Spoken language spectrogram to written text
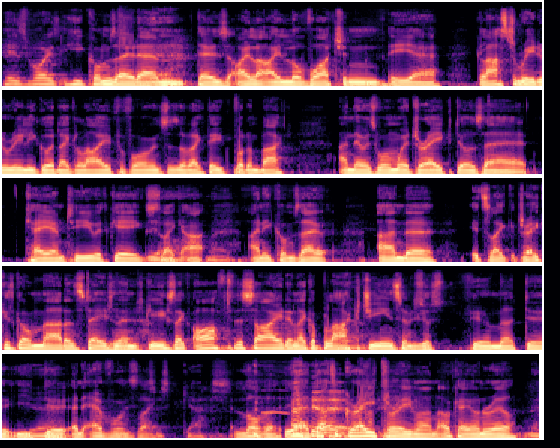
His voice, he comes out. Um, there's I, I love watching the uh, Glastonbury do really good like live performances of like they put him back. And there was one where Drake does uh, KMT with Giggs, Yeah, like, uh, mate. and he comes out and uh, it's like Drake is going mad on stage, and then Giggs like off to the side in like a black jeans, and he just feeling that you Yeah. do, and everyone's like, just gas. Love it. Yeah, that's a great three, man. Okay, unreal. No,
